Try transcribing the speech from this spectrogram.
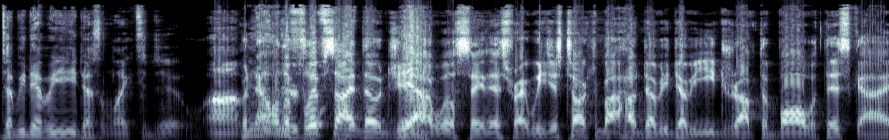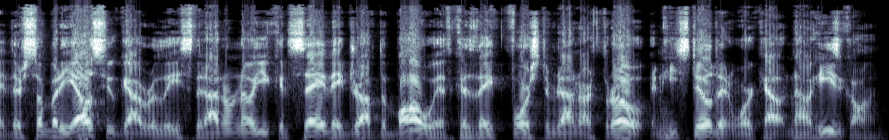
WWE doesn't like to do. Um, But now on the flip side, though, Jim, Yeah. I will say this, right? We just talked about how WWE dropped the ball with this guy. There's somebody else who got released that I don't know you could say they dropped the ball with because they forced him down our throat and he still didn't work out. Now he's gone.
